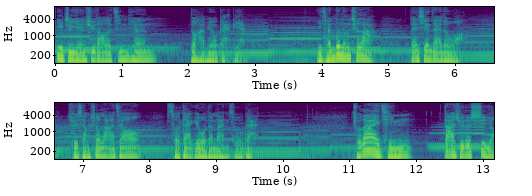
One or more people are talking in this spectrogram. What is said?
一直延续到了今天，都还没有改变。以前不能吃辣，但现在的我却享受辣椒所带给我的满足感。除了爱情，大学的室友。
